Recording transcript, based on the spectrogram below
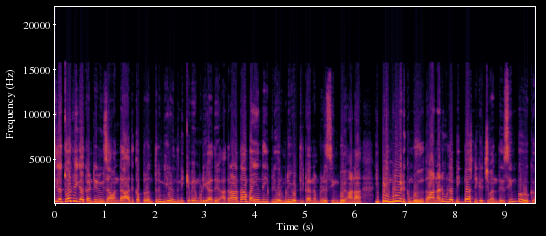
சில தோல்விகள் கண்டினியூஸாக வந்தால் அதுக்கப்புறம் திரும்பி எழுந்து நிற்கவே முடியாது. அதனால தான் பயந்து இப்படி ஒரு முடிவு எடுத்திருக்காரு நம்மளுடைய சிம்பு. ஆனால் இப்படி முடிவெடுக்கும்போது தான் நடுவில் பிக் பாஸ் நிகழ்ச்சி வந்து சிம்புவுக்கு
